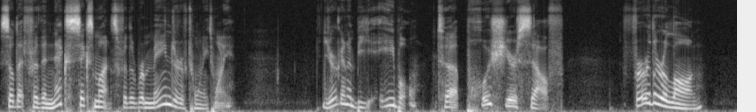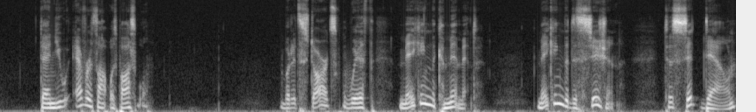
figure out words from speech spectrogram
so that for the next six months, for the remainder of 2020, you're going to be able to push yourself further along than you ever thought was possible. But it starts with making the commitment, making the decision to sit down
